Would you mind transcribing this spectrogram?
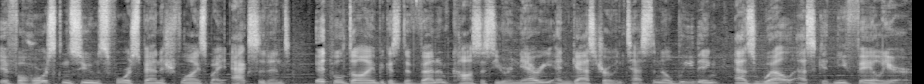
if a horse consumes 4 Spanish flies by accident, it will die because the venom causes urinary and gastrointestinal bleeding as well as kidney failure.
